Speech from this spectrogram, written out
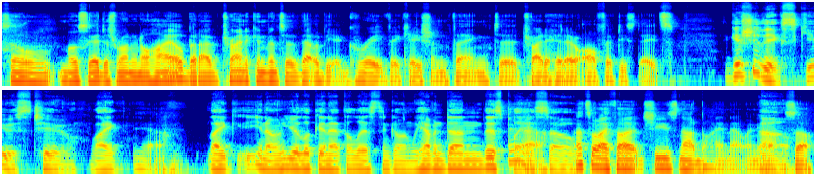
So mostly I just run in Ohio, but I'm trying to convince her that, that would be a great vacation thing to try to hit out all 50 states. It gives you the excuse too. Like Yeah. like you know you're looking at the list and going, we haven't done this place, Yeah, so that's what I thought. She's not buying that one yet. Oh. So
